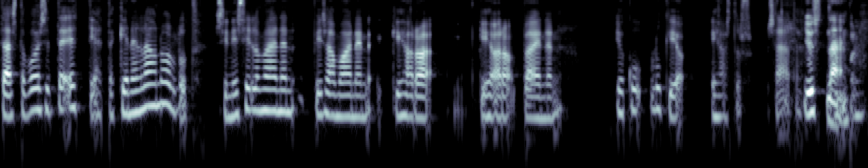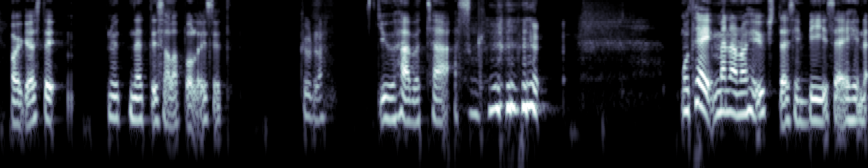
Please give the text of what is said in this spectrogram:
tästä voi sitten etsiä, että kenellä on ollut sinisilmäinen, pisamainen, kihara, kiharapäinen, joku lukioihastussäätö. Just näin. Oikeasti nyt nettisalapoliisit, Kyllä. you have a task. Mutta hei, mennään noihin yksittäisiin biiseihin,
